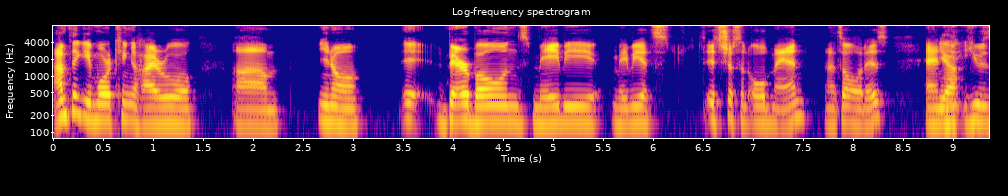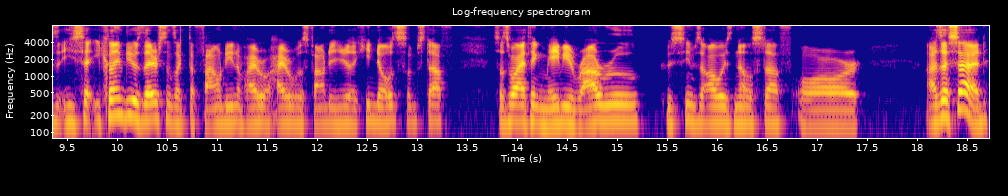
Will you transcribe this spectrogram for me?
I'm thinking more King of Hyrule. Um, you know, it, bare bones. Maybe maybe it's it's just an old man. And that's all it is. And Yeah. he, he was he said he claimed he was there since like the founding of Hyrule. Hyrule was founded here. Like he knows some stuff. So that's why I think maybe Rauru, who seems to always know stuff, or as I said,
